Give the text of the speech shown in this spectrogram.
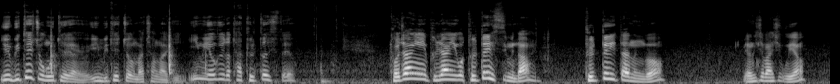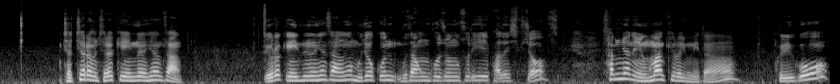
이 밑에 쪽은 어떻게 해요? 이 밑에 쪽은 마찬가지. 이미 여기도 다 들떠 있어요. 도장이 불량이고 들떠 있습니다. 들떠 있다는 거 명심하시고요. 저처럼 저렇게 있는 현상, 이렇게 있는 현상은 무조건 무상 보증 수리 받으십시오. 3년에 6만 킬로입니다. 그리고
